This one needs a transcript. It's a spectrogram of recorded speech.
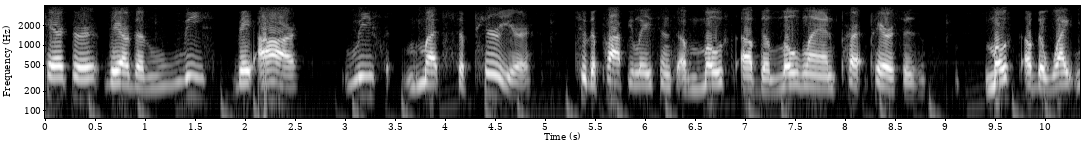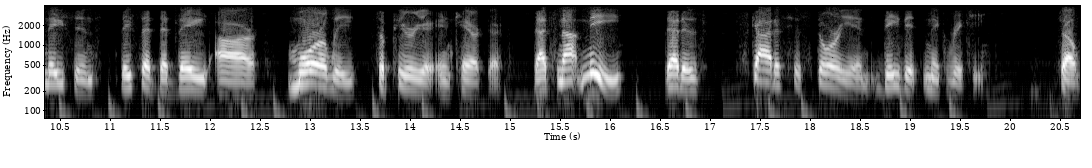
character, they are the least. They are least much superior to the populations of most of the lowland par- parishes. Most of the white nations, they said that they are morally superior in character. That's not me. That is Scottish historian David MacRitchie. So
